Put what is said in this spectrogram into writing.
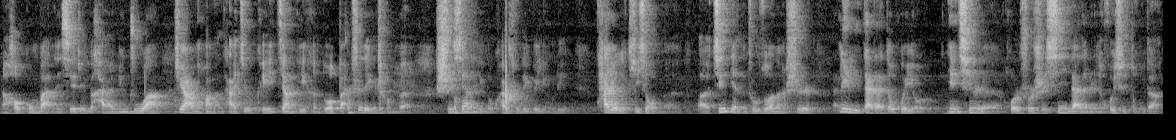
然后公版的一些这个海外名著啊，这样的话呢，它就可以降低很多版税的一个成本，实现了一个快速的一个盈利。他就提醒我们，呃，经典的著作呢是历历代代都会有。年轻人或者说是新一代的人会去读的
